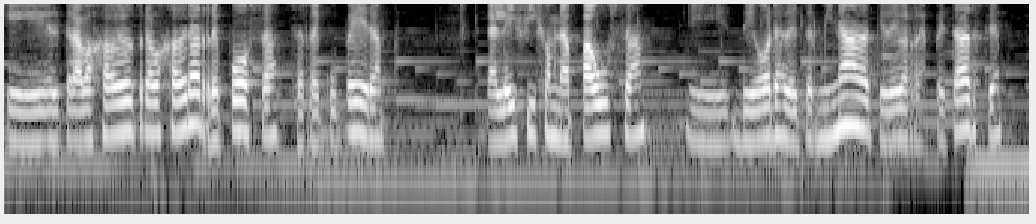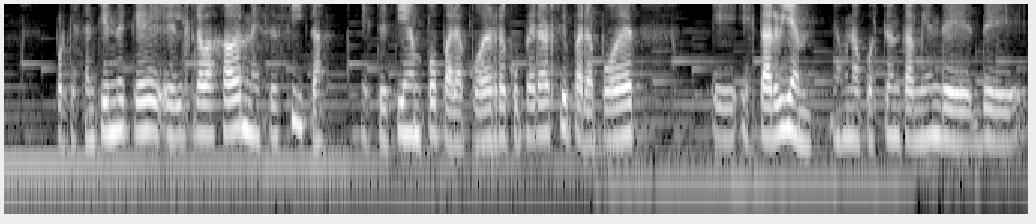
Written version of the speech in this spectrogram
que el trabajador o trabajadora reposa, se recupera, la ley fija una pausa eh, de horas determinada que debe respetarse, porque se entiende que el trabajador necesita este tiempo para poder recuperarse y para poder eh, estar bien. Es una cuestión también de,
